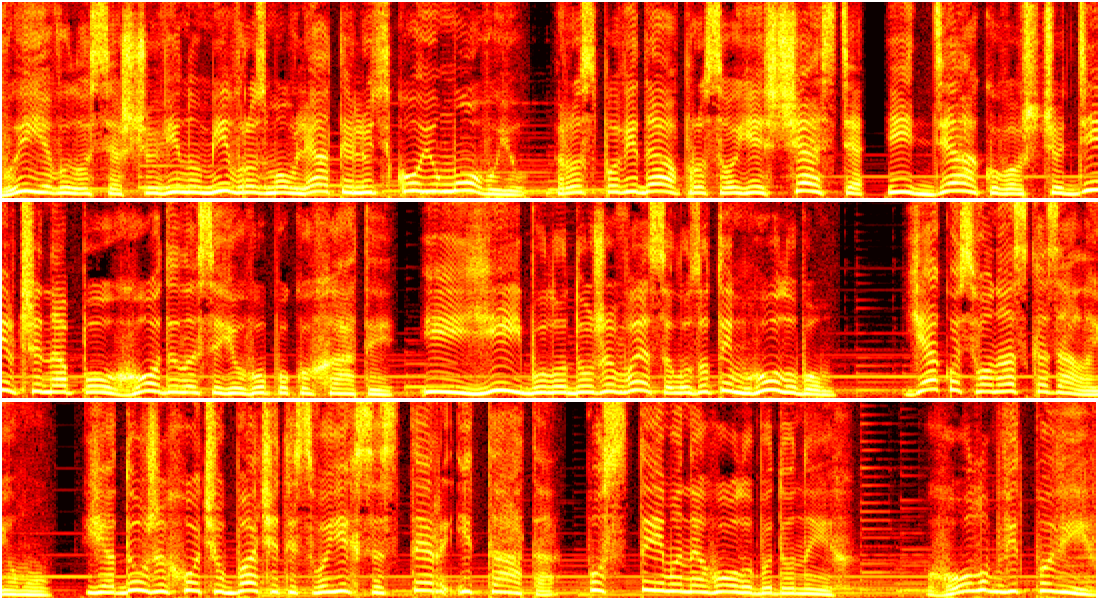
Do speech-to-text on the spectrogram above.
Виявилося, що він умів розмовляти людською мовою, розповідав про своє щастя і дякував, що дівчина погодилася його покохати, і їй було дуже весело з отим голубом. Якось вона сказала йому: Я дуже хочу бачити своїх сестер і тата. Пусти мене, голуби, до них. Голуб відповів:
